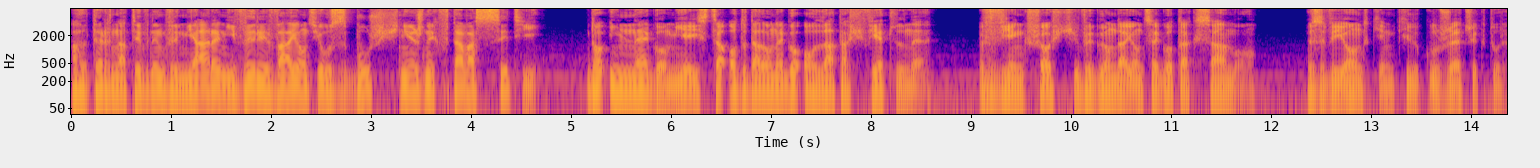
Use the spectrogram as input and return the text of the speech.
alternatywnym wymiarem i wyrywając ją z burz śnieżnych w Tawas City do innego miejsca oddalonego o lata świetlne, w większości wyglądającego tak samo, z wyjątkiem kilku rzeczy, które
